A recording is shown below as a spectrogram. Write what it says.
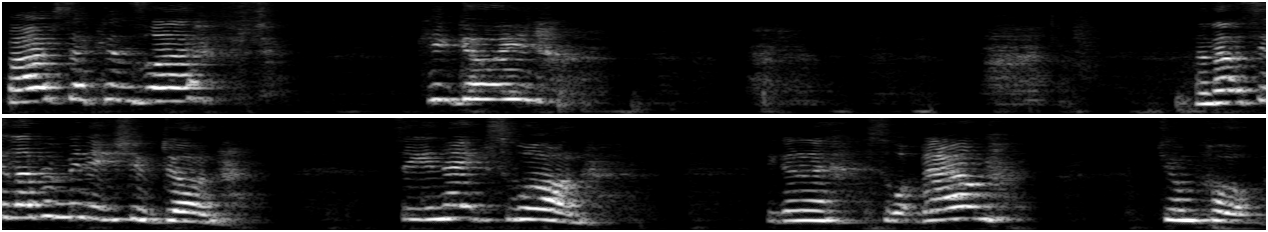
Five seconds left. Keep going. And that's 11 minutes you've done. So your next one, you're gonna squat down, jump up.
